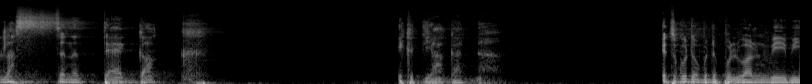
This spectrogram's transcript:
ලස්සන තැග්ගක් එක තියාගන්න. එතකොට ඔබට පුළුවන් වේවි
